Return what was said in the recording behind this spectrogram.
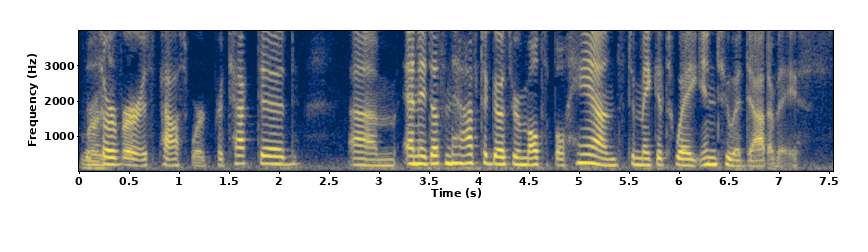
The right. server is password protected. Um, and it doesn't have to go through multiple hands to make its way into a database.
